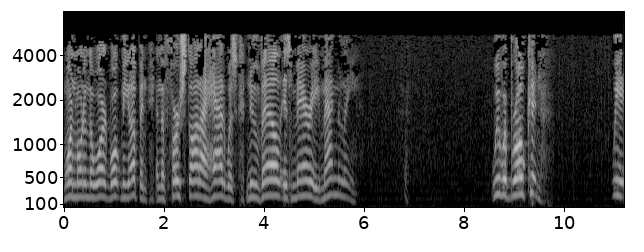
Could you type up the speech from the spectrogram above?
one morning the Lord woke me up, and, and the first thought I had was, Nouvelle is Mary Magdalene. We were broken. We,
